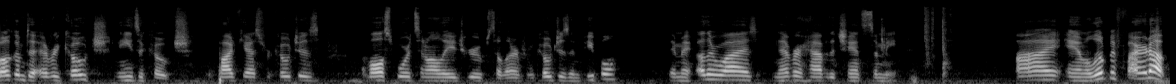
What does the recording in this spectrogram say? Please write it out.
Welcome to Every Coach Needs a Coach, the podcast for coaches of all sports and all age groups to learn from coaches and people they may otherwise never have the chance to meet. I am a little bit fired up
